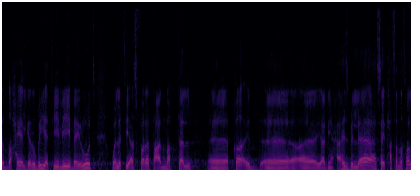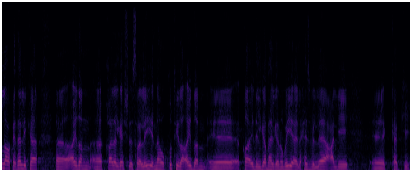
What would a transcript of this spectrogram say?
الضاحية الجنوبية لبيروت والتي أسفرت عن مقتل قائد يعني حزب الله السيد حسن نصر الله. وكذلك أيضا قال الجيش الإسرائيلي إنه قتل أيضا قائد الجبهة الجنوبية لحزب الله علي كركي.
